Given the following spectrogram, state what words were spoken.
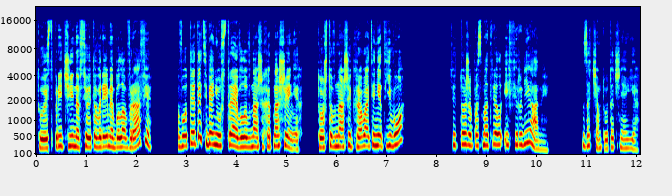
«То есть причина все это время была в Рафе? Вот это тебя не устраивало в наших отношениях? То, что в нашей кровати нет его?» Ты тоже посмотрел эфир Лианы? Зачем-то уточняю я.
